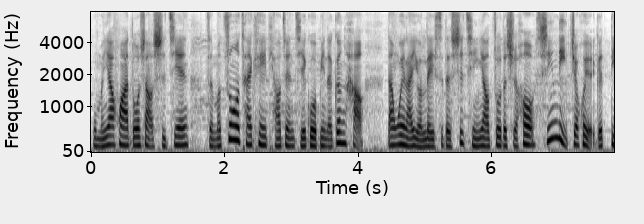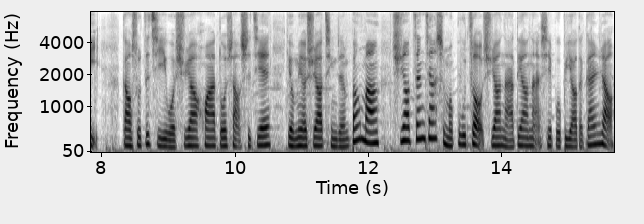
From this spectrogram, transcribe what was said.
我们要花多少时间，怎么做才可以调整结果变得更好。当未来有类似的事情要做的时候，心里就会有一个底，告诉自己我需要花多少时间，有没有需要请人帮忙，需要增加什么步骤，需要拿掉哪些不必要的干扰。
